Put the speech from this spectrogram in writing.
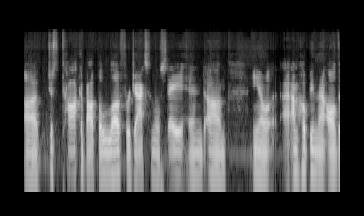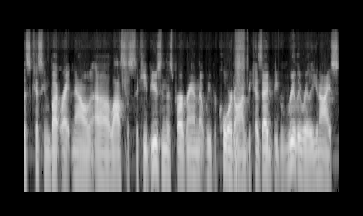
uh, just talk about the love for Jacksonville State and. Um, you know, I'm hoping that all this kissing butt right now uh, allows us to keep using this program that we record on because that'd be really, really nice.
